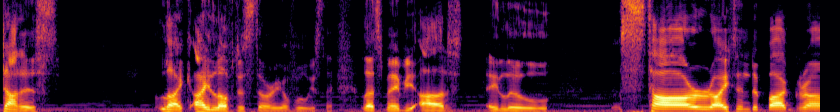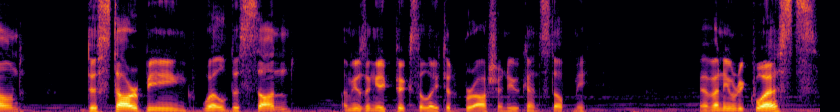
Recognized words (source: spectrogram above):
That is like I love the story of Will You Snail. Let's maybe add a little star right in the background. the star being, well, the sun. I'm using a pixelated brush and you can't stop me. Have any requests?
